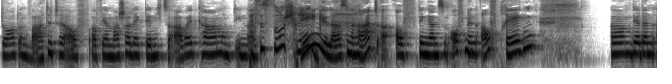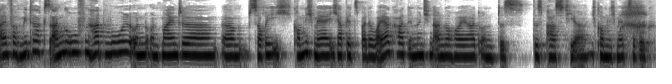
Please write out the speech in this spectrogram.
dort und wartete auf, auf Jan Maschalek, der nicht zur Arbeit kam und ihn das ist so schräg. gelassen hat auf den ganzen offenen Aufträgen. Ähm, der dann einfach mittags angerufen hat wohl und, und meinte, ähm, sorry, ich komme nicht mehr, ich habe jetzt bei der Wirecard in München angeheuert und das, das passt hier, ich komme nicht mehr zurück.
